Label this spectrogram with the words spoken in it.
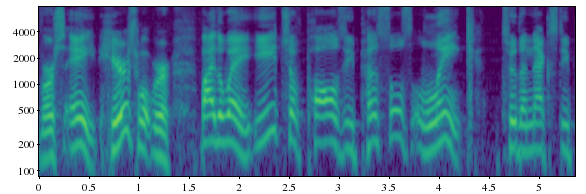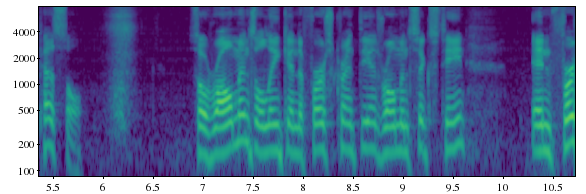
verse 8. Here's what we're, by the way, each of Paul's epistles link to the next epistle. So Romans will link into 1 Corinthians, Romans 16. In 1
